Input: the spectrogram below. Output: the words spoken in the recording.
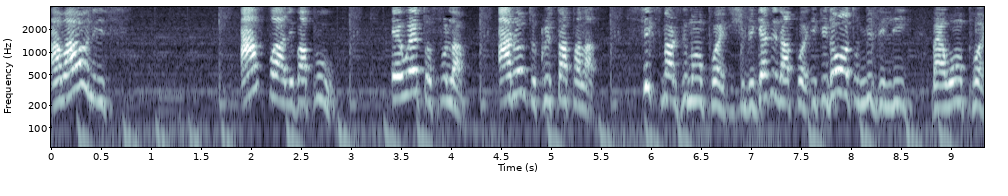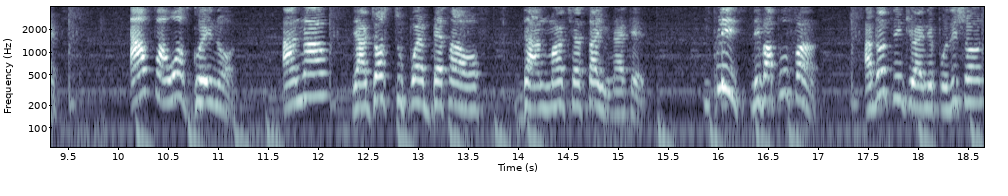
Our own is how far Liverpool away to Fulham, at home to Crystal Palace, six maximum points. You should be getting that point if you don't want to miss the league by one point. How far what's going on? And now they are just two points better off than Manchester United. Please, Liverpool fans, I don't think you are in a position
